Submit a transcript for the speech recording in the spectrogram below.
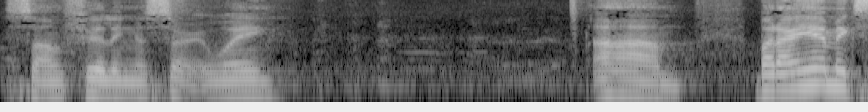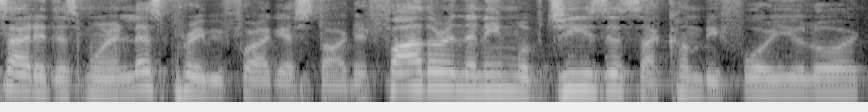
so I'm feeling a certain way. Um, but I am excited this morning. Let's pray before I get started. Father, in the name of Jesus, I come before you, Lord.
